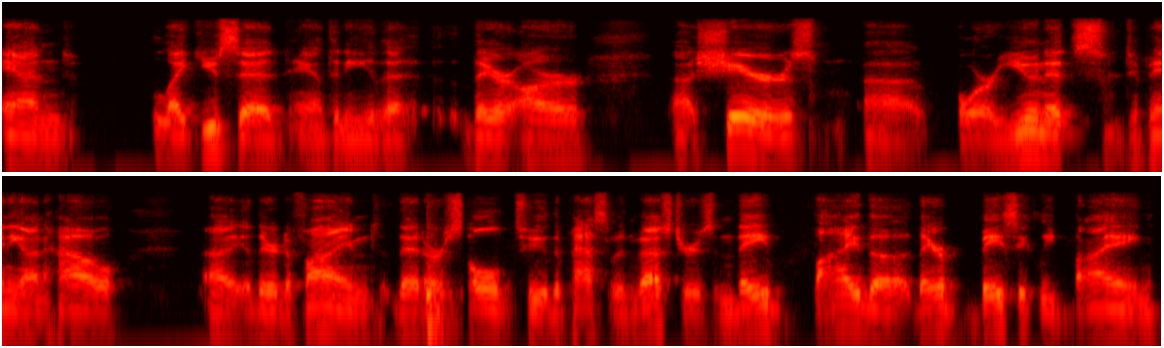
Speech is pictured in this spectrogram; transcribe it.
and like you said, Anthony, that there are uh, shares uh, or units, depending on how uh, they're defined, that are sold to the passive investors, and they buy the. They're basically buying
